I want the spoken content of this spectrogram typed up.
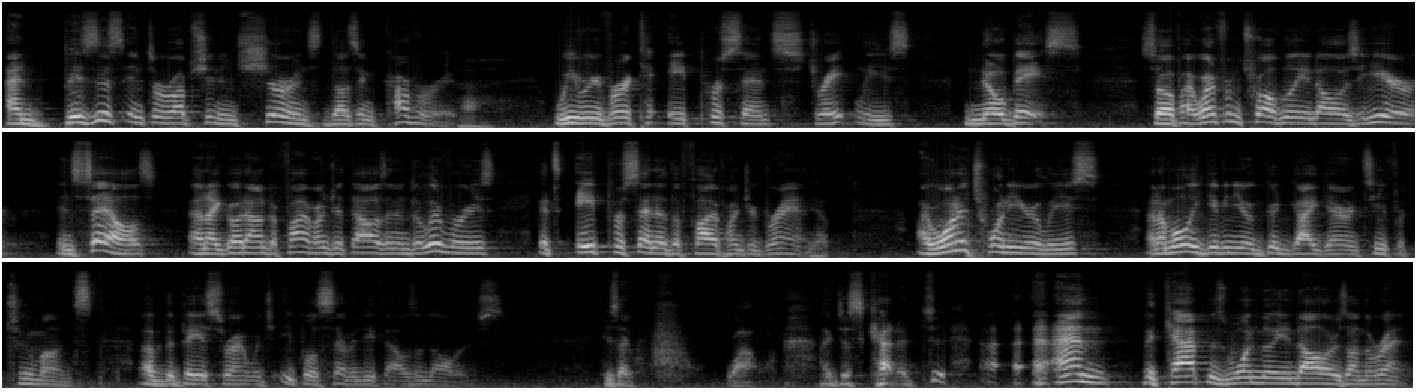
and business interruption insurance doesn't cover it, ah. we revert to 8% straight lease, no base. So if I went from $12 million a year in sales and I go down to 500,000 in deliveries, it's 8% of the 500 grand. Yep. I want a 20 year lease and I'm only giving you a good guy guarantee for two months of the base rent, which equals $70,000. He's like, wow, I just got it. And the cap is $1 million on the rent.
